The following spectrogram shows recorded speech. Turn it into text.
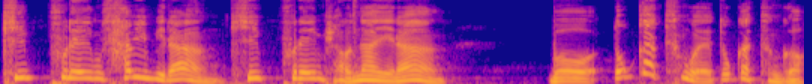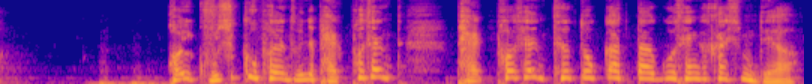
키프레임 삽입이랑 키프레임 변환이랑 뭐 똑같은 거예요. 똑같은 거. 거의 99% 그냥 100% 100% 똑같다고 생각하시면 돼요.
